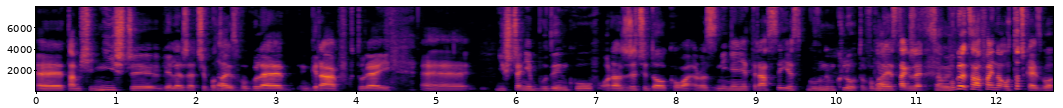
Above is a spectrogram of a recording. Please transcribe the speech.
e, tam się niszczy wiele rzeczy, bo to Tak. jest w ogóle gra, w której e, niszczenie budynków oraz rzeczy dookoła oraz zmienianie trasy jest głównym clue. To w ogóle Tak. jest tak, że Cały w ogóle cała fajna otoczka jest, bo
